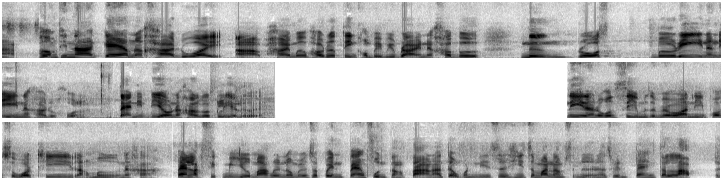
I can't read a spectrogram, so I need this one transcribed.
าก เพิ่มที่หน้าแก้มนะคะ ด้วยอ่า primer powder tint ของ baby bright นะคะ เบอร์1 rose berry นั่นเองนะคะ ทุกคน แต่นิดเดียวนะคะแล้วก็เกลี่ยเลย นี่นะทุกคนสีมันจะเป็นประมาณนี้พอสวอตที่หลังมือนะคะ แป้งหลักสิบมีเยอะมากเลยเนาะไม่ว่าจะเป็นแป้งฝุ่นต่างๆนะแต่วันนี้ที่จะมานำเสนอนะจะเป็นแป้งตลับเอ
